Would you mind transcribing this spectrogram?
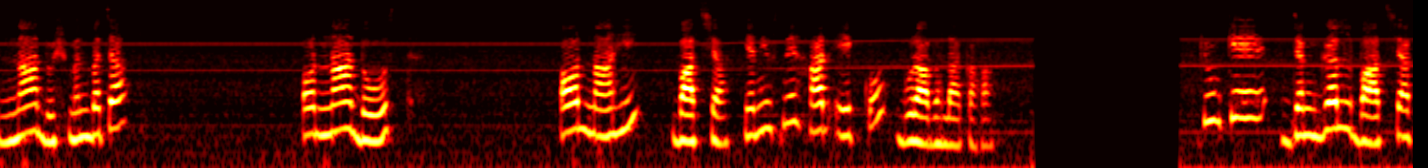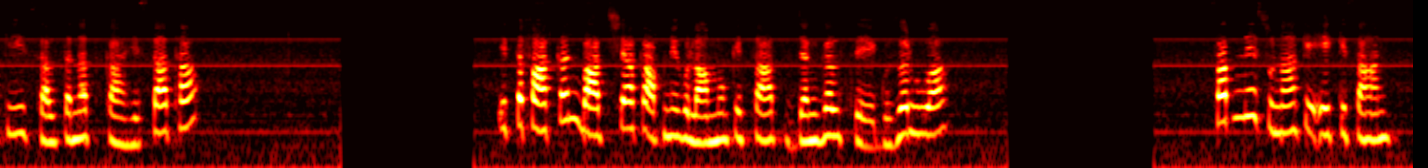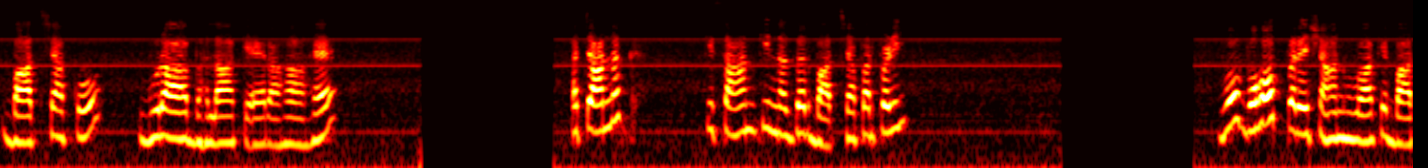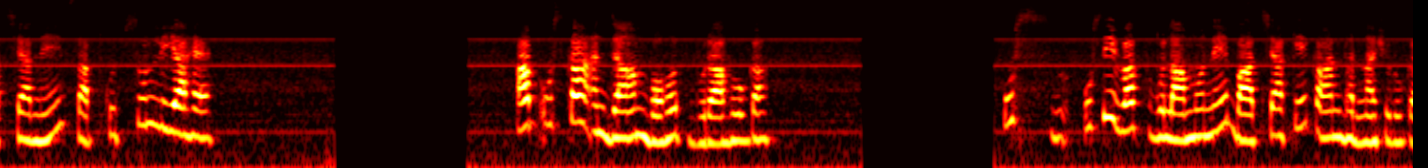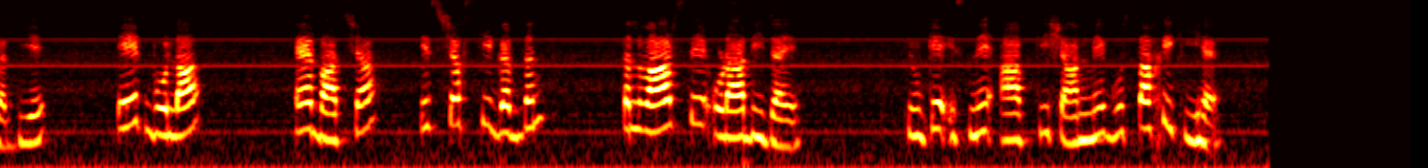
ना दुश्मन बचा और ना दोस्त और ना ही बादशाह। यानी उसने हर एक को बुरा भला कहा। क्योंकि जंगल बादशाह की सल्तनत का हिस्सा था, इत्तफाकन बादशाह का अपने गुलामों के साथ जंगल से गुजर हुआ। सबने सुना कि एक किसान बादशाह को बुरा भला कह रहा है। अचानक किसान की नज़र बादशाह पर पड़ी। वो बहुत परेशान हुआ कि बादशाह ने सब कुछ सुन लिया है। अब उसका अंजाम बहुत बुरा होगा। उस, उसी वक्त गुलामों ने बादशाह के कान भरना शुरू कर दिए। एक बोला ए बादशाह, इस शख्स की गर्दन तलवार से उड़ा दी जाए, क्योंकि इसने आपकी शान में गुस्ताखी की है।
